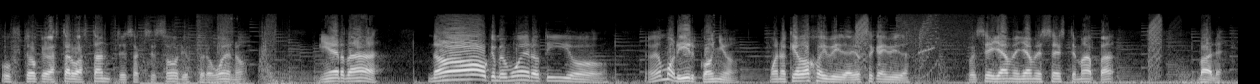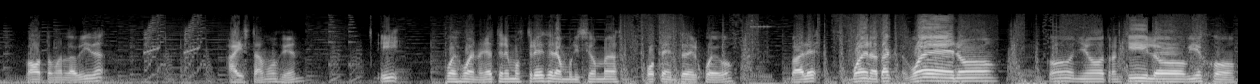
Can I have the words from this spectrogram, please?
Uf, tengo que gastar bastantes accesorios, pero bueno. ¡Mierda! ¡No! ¡Que me muero, tío! Me voy a morir, coño. Bueno, aquí abajo hay vida, yo sé que hay vida. Pues sí, ya me, ya este mapa. Vale, vamos a tomar la vida. Ahí estamos, bien. Y, pues bueno, ya tenemos tres de la munición más potente del juego. ¿Vale? Bueno, ataque. Bueno. Coño, tranquilo, viejo.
